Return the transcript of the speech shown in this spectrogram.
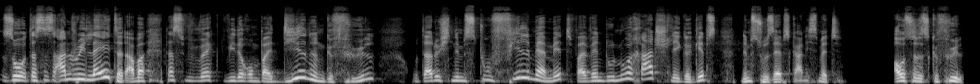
So, das ist unrelated, aber das weckt wiederum bei dir ein Gefühl und dadurch nimmst du viel mehr mit, weil wenn du nur Ratschläge gibst, nimmst du selbst gar nichts mit. Außer das Gefühl,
